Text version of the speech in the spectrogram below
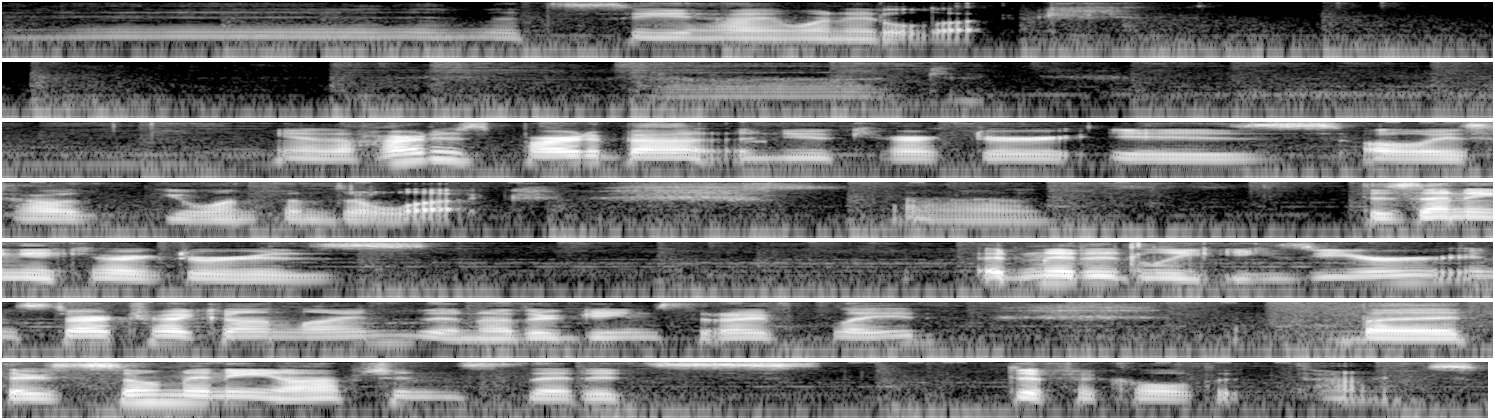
And let's see how I want it to look. Okay. Yeah, the hardest part about a new character is always how you want them to look. Uh, designing a character is admittedly easier in Star Trek Online than other games that I've played but there's so many options that it's difficult at times.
